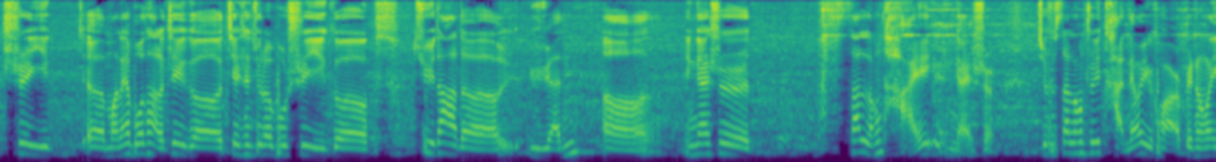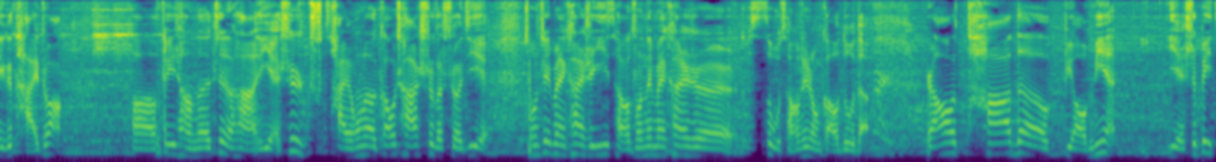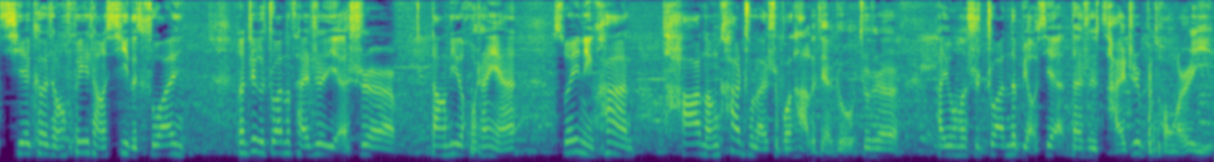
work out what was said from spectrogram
是一。呃，马连博塔的这个健身俱乐部是一个巨大的圆，呃，应该是三棱台，应该是，就是三棱锥砍掉一块儿，变成了一个台状，呃，非常的震撼，也是采用了高差式的设计，从这边看是一层，从那边看是四五层这种高度的，然后它的表面也是被切割成非常细的砖。那这个砖的材质也是当地的火山岩，所以你看它能看出来是博塔的建筑，就是它用的是砖的表现，但是材质不同而已。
